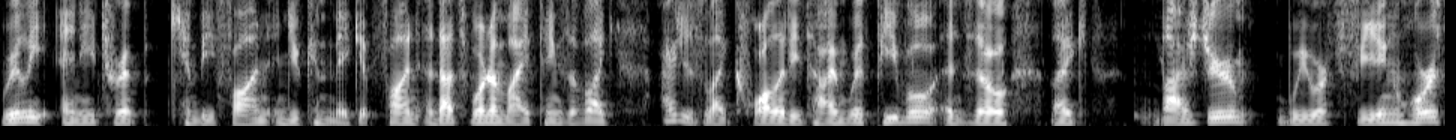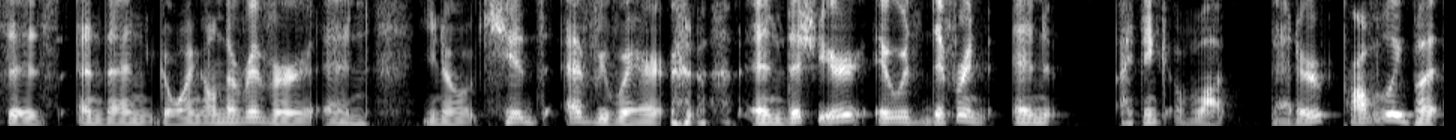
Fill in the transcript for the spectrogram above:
really any trip can be fun and you can make it fun. And that's one of my things of like, I just like quality time with people. And so, like, last year we were feeding horses and then going on the river and you know kids everywhere and this year it was different and i think a lot better probably but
